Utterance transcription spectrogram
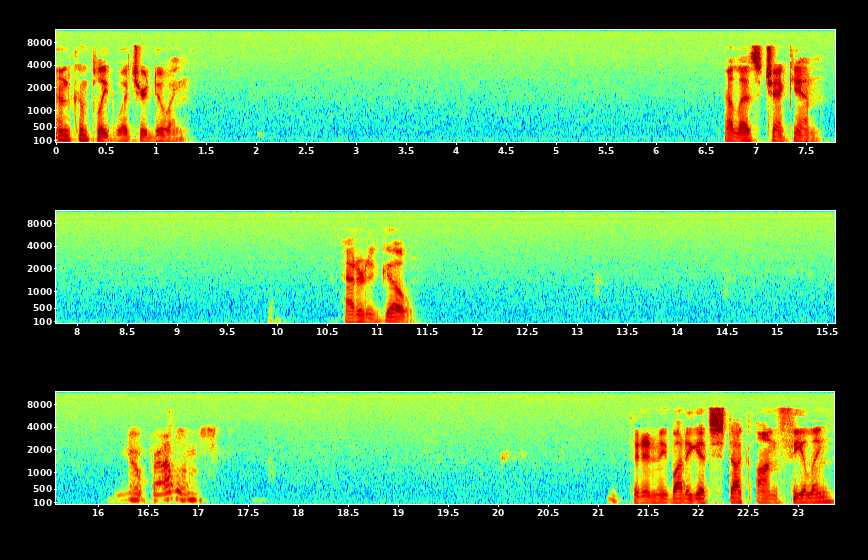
And complete what you're doing. Now let's check in. How did it go? No problems. Did anybody get stuck on feeling?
